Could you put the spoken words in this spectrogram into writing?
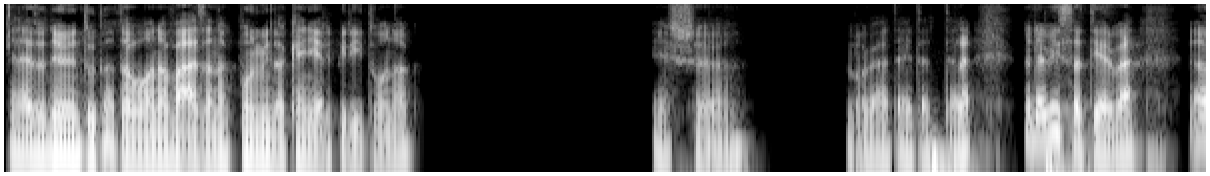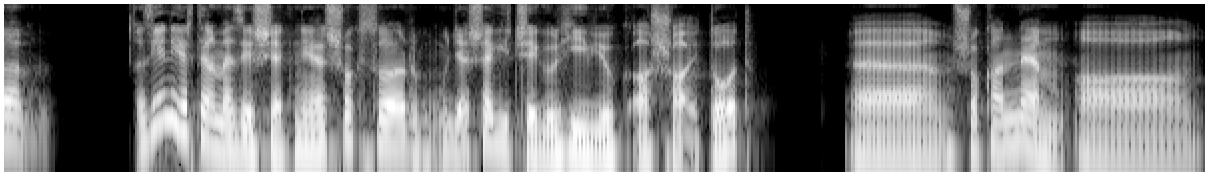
Lehet, hogy olyan tudata van a vázának, pont mint a kenyérpirítónak. És magát ejtette le. Na de visszatérve, az ilyen értelmezéseknél sokszor ugye segítségül hívjuk a sajtót, sokan nem a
